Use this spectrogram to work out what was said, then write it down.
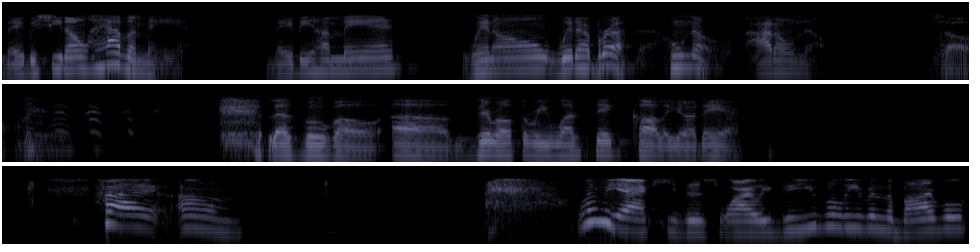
Maybe she don't have a man. Maybe her man went on with her brother. Who knows? I don't know. So let's move on. Um, zero three one six caller, you're there. Hi. Um, let me ask you this, Wiley. Do you believe in the Bible?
